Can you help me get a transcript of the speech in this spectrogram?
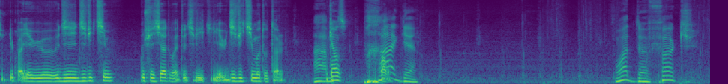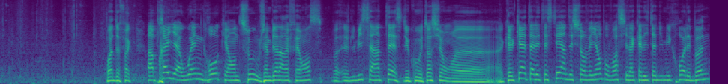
Je sais pas, il y a eu euh, 10, 10 victimes. Une fusillade, ouais, de 10 victimes. Il y a eu 10 victimes au total. Ah, 15 Prague What the fuck? What the fuck? Après, il y a Wayne Gros qui est en dessous. J'aime bien la référence. Lui, c'est un test, du coup. Attention. euh, Quelqu'un est allé tester un des surveillants pour voir si la qualité du micro, elle est bonne?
